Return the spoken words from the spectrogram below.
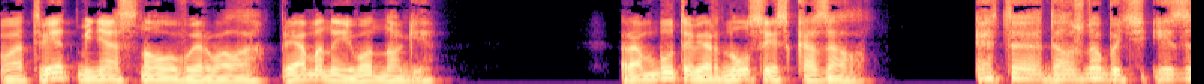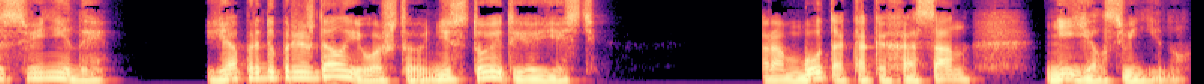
В ответ меня снова вырвало, прямо на его ноги. Рамбута вернулся и сказал, «Это должно быть из-за свинины. Я предупреждал его, что не стоит ее есть». Рамбута, как и Хасан, не ел свинину.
